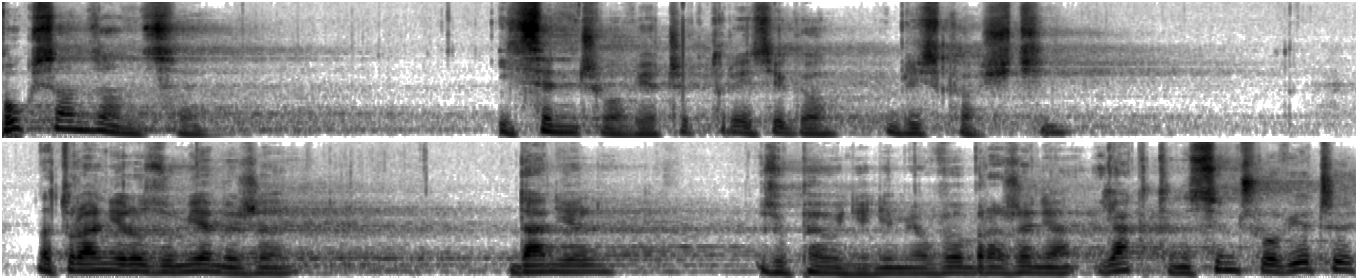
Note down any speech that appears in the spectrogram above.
Bóg sądzący i Syn Człowieczy, który jest Jego bliskości. Naturalnie rozumiemy, że Daniel zupełnie nie miał wyobrażenia, jak ten Syn Człowieczy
